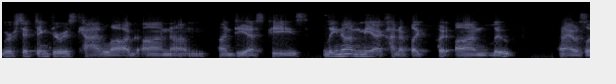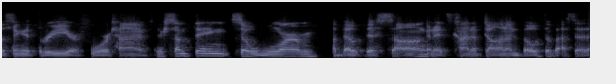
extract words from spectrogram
we are sifting through his catalog on um, on DSPs. Lean on Me, I kind of like put on loop, and I was listening to three or four times. There's something so warm about this song, and it's kind of dawned on both of us at,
